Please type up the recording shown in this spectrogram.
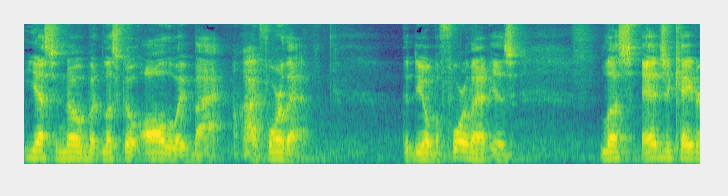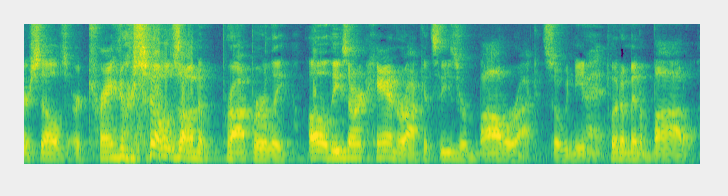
yes and no, but let's go all the way back Okay. before that. The deal before that is let's educate ourselves or train ourselves on it properly. Oh, these aren't hand rockets; these are bottle rockets. So we need to put them in a bottle.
